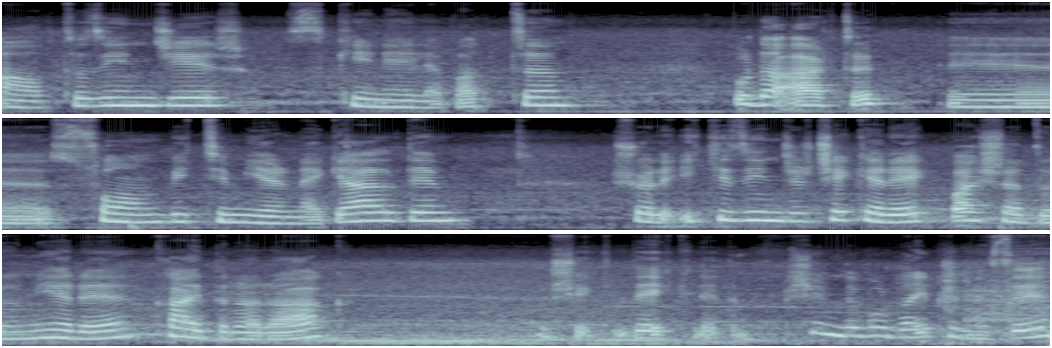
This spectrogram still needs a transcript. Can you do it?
6 zincir. Sık iğne ile battım. Burada artık e, son bitim yerine geldim. Şöyle iki zincir çekerek başladığım yere kaydırarak bu şekilde ekledim. Şimdi burada ipimizi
